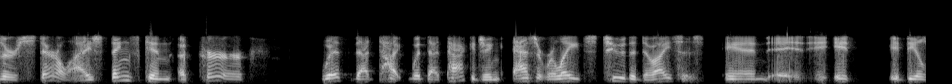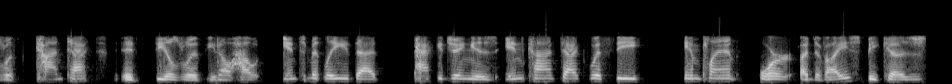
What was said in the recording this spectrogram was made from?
they're sterilized, things can occur with that type with that packaging as it relates to the devices, and it it, it deals with contact. It deals with you know how intimately that packaging is in contact with the implant or a device because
